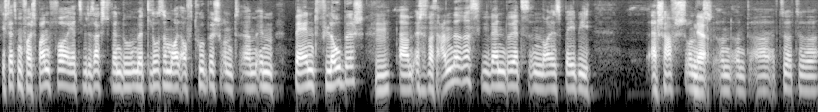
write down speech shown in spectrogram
Ich stelle es mir voll spannend vor, jetzt wie du sagst, wenn du mit Loser Mal auf Tour bist und ähm, im Band-Flow bist, Mhm. ähm, ist es was anderes, wie wenn du jetzt ein neues Baby erschaffst und, Ja. und, und äh, zu, zu,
